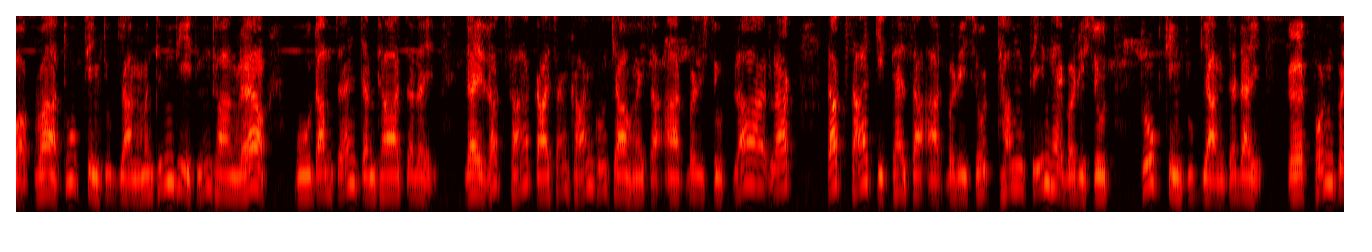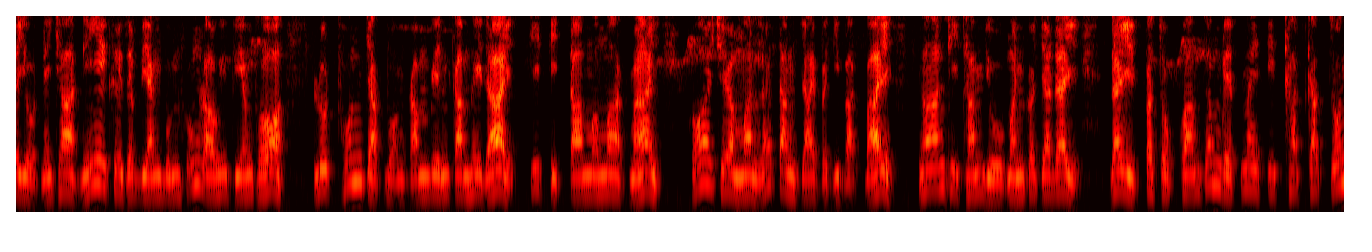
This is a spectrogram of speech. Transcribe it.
บอกว่าทุกสิ่งทุกอย่างมันถึงที่ถึงทางแล้ว ปู่ดำแสนจันทาจะได้ ได้รักษากายสังขารของเจ้าให้สะอาดบริสุทธิ์ละรัก รักษาจิตให้สะอาดบริสุทธิ์ทำศีลให้บริสุทธิ์ ทุกสิ่งทุกอย่างจะได้ เกิดผลประโยชน์ในชาตินี้ คือเสบียงบุญของเราให้เพียงพอ หลุดพ้นจากบ่วงกรรมเวรกรรมให้ได้ ที่ติดตามมามากมาย ขอเชื่อมั่นและตั้งใจปฏิบัติไป งานที่ทำอยู่มันก็จะได้ ได้ประสบความสำเร็จไม่ติดขัดขัดจน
